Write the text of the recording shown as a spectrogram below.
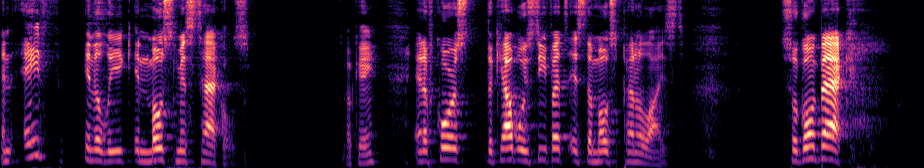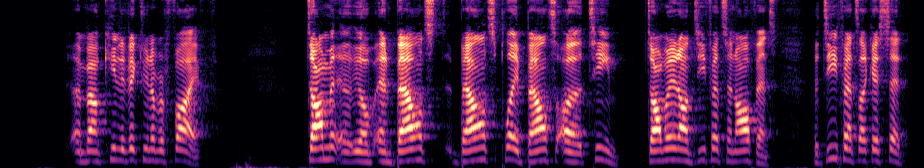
and eighth in the league in most missed tackles. Okay, and of course, the Cowboys defense is the most penalized. So going back about key to victory number five, dominant you know, and balanced balanced play, balanced uh, team, dominate on defense and offense. The defense, like I said,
